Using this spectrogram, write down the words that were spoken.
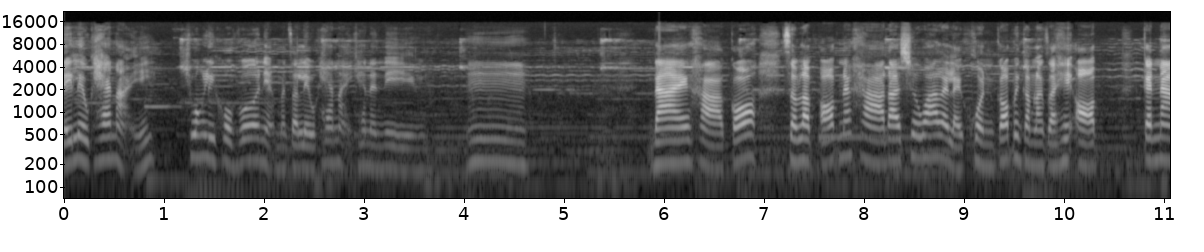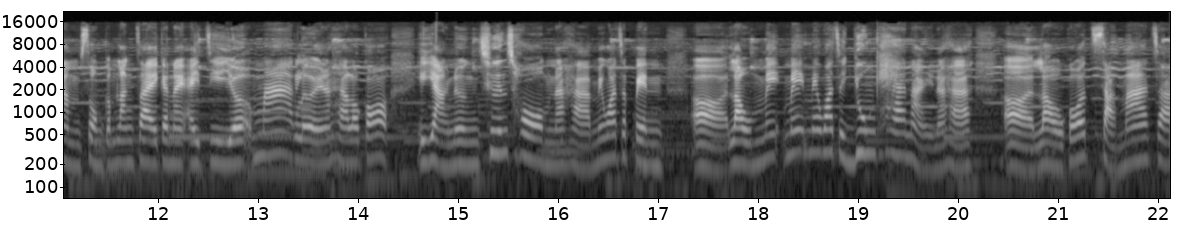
ได้เร็วแค่ไหน ช่วงรีค o เวอร์เนี่ยมันจะเร็วแค่ไหนแค่นั้นเอง อืมได้ค่ะ ก็สำหรับออฟนะคะดาเชื่อว่าหลาย ๆ คนก็เป็นกำลังใจให้ออฟ กระหน่ำส่งกำลังใจกันใน IG เยอะมากเลยนะคะ แล้วก็อีกอย่างหนึ่งชื่นชมนะคะ ไม่ว่าจะเป็นเเราไม่ไม่ไม่ว่าจะยุ่งแค่ไหนนะคะเเราก็สามารถจะ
